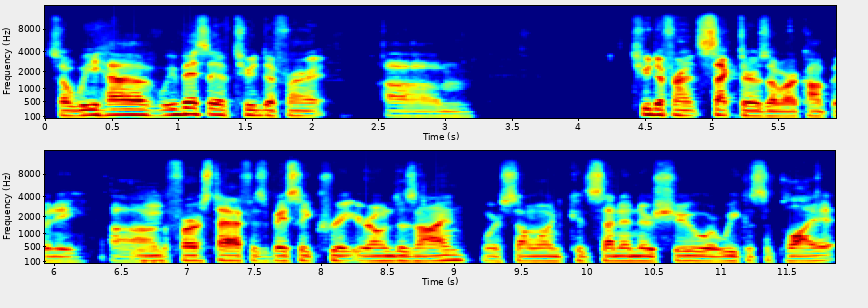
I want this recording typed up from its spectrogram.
So we have we basically have two different um two different sectors of our company. Uh Mhm. the first half is basically create your own design where someone could send in their shoe or we could supply it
